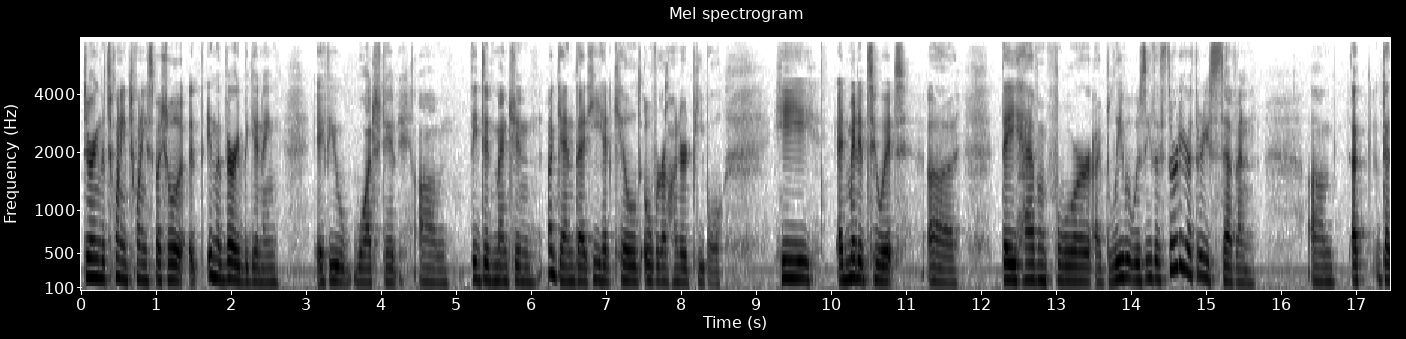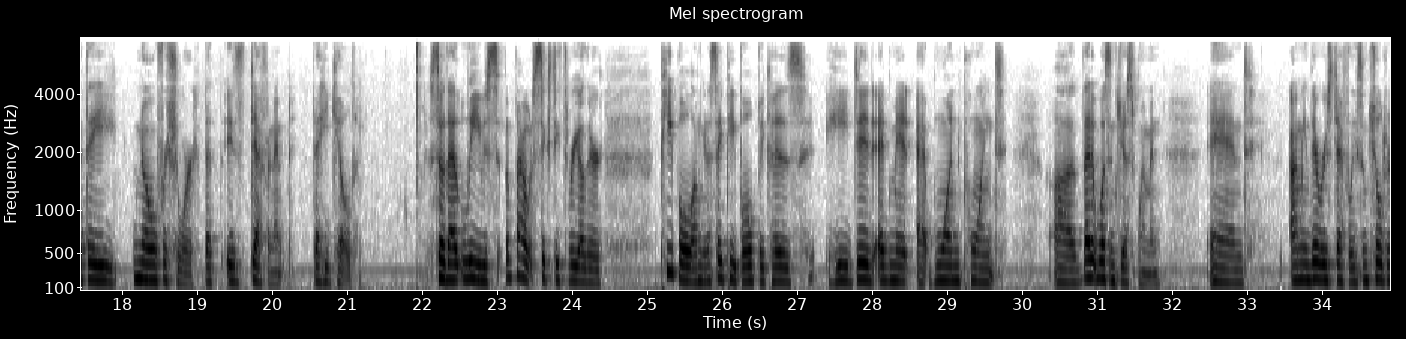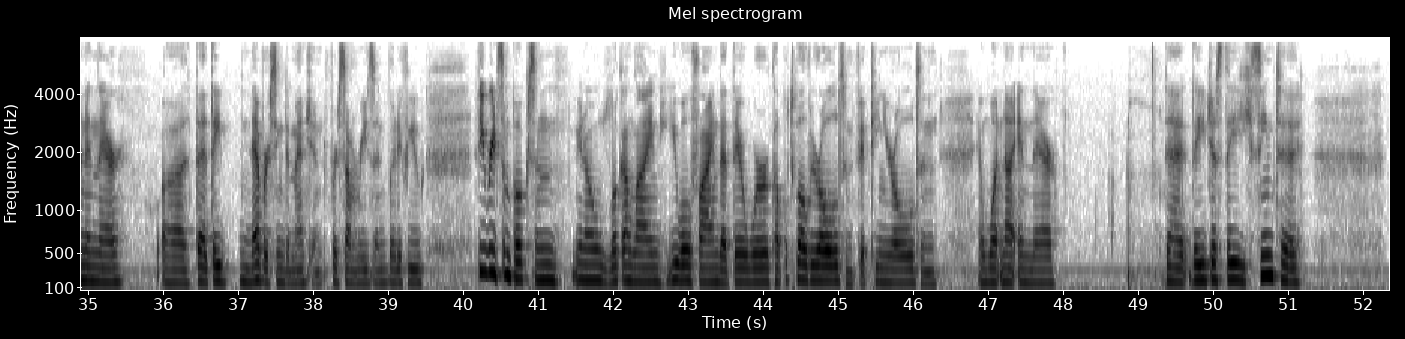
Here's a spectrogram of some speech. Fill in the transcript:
during the 2020 special, in the very beginning, if you watched it, um, they did mention again that he had killed over a hundred people. He admitted to it. Uh, they have him for, I believe it was either 30 or 37 um, uh, that they know for sure, that is definite that he killed. So that leaves about 63 other people. I'm going to say people because he did admit at one point uh, that it wasn't just women and I mean there was definitely some children in there uh, that they never seem to mention for some reason. But if you if you read some books and you know look online, you will find that there were a couple 12 year olds and 15 year olds and and whatnot in there. That they just they seem to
